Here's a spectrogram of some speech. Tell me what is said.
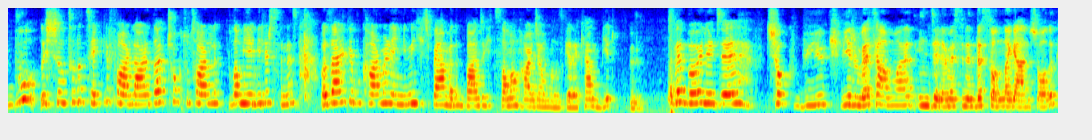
bu ışıltılı tekli farlarda çok tutarlılık bulamayabilirsiniz. Özellikle bu karma rengini hiç beğenmedim. Bence hiç zaman harcamamanız gereken bir ürün. Ve böylece çok büyük bir Wet n Wild incelemesinin de sonuna gelmiş olduk.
